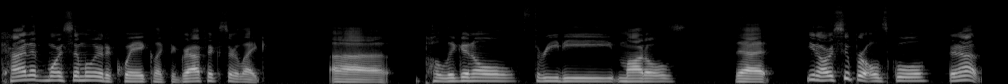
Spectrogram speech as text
kind of more similar to Quake. Like the graphics are like uh, polygonal 3D models that you know are super old school. They're not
